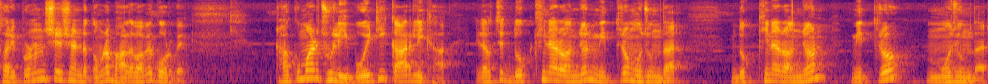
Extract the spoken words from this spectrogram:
সরি প্রোনাউন্সিয়েশনটা তোমরা ভালোভাবে করবে। ঠাকুমার ঝুলি, বইটি কার লেখা? এটা হচ্ছে দক্ষিণারঞ্জন মিত্র মজুমদার। দক্ষিণারঞ্জন মিত্র মজুমদার।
